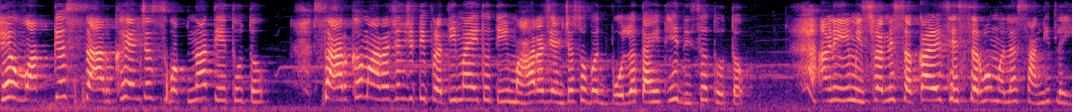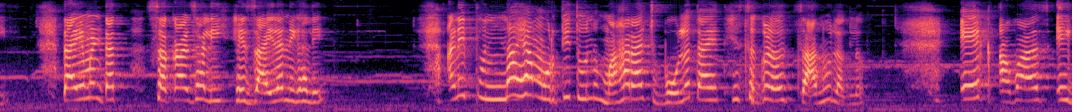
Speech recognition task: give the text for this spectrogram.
हे वाक्य सारखं यांच्या स्वप्नात येत होतं. सारखं महाराजांची ती प्रतिमा येत होती. महाराज यांच्यासोबत बोलत आहेत हे दिसत होतं. आणि मिस्टरांनी सकाळीच हे सर्व मला सांगितलंही ताई म्हणतात सकाळ झाली हे जायला निघाले. आणि पुन्हा ह्या मूर्तीतून महाराज बोलत आहेत हे सगळं जाणू लागलं. एक आवाज एक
